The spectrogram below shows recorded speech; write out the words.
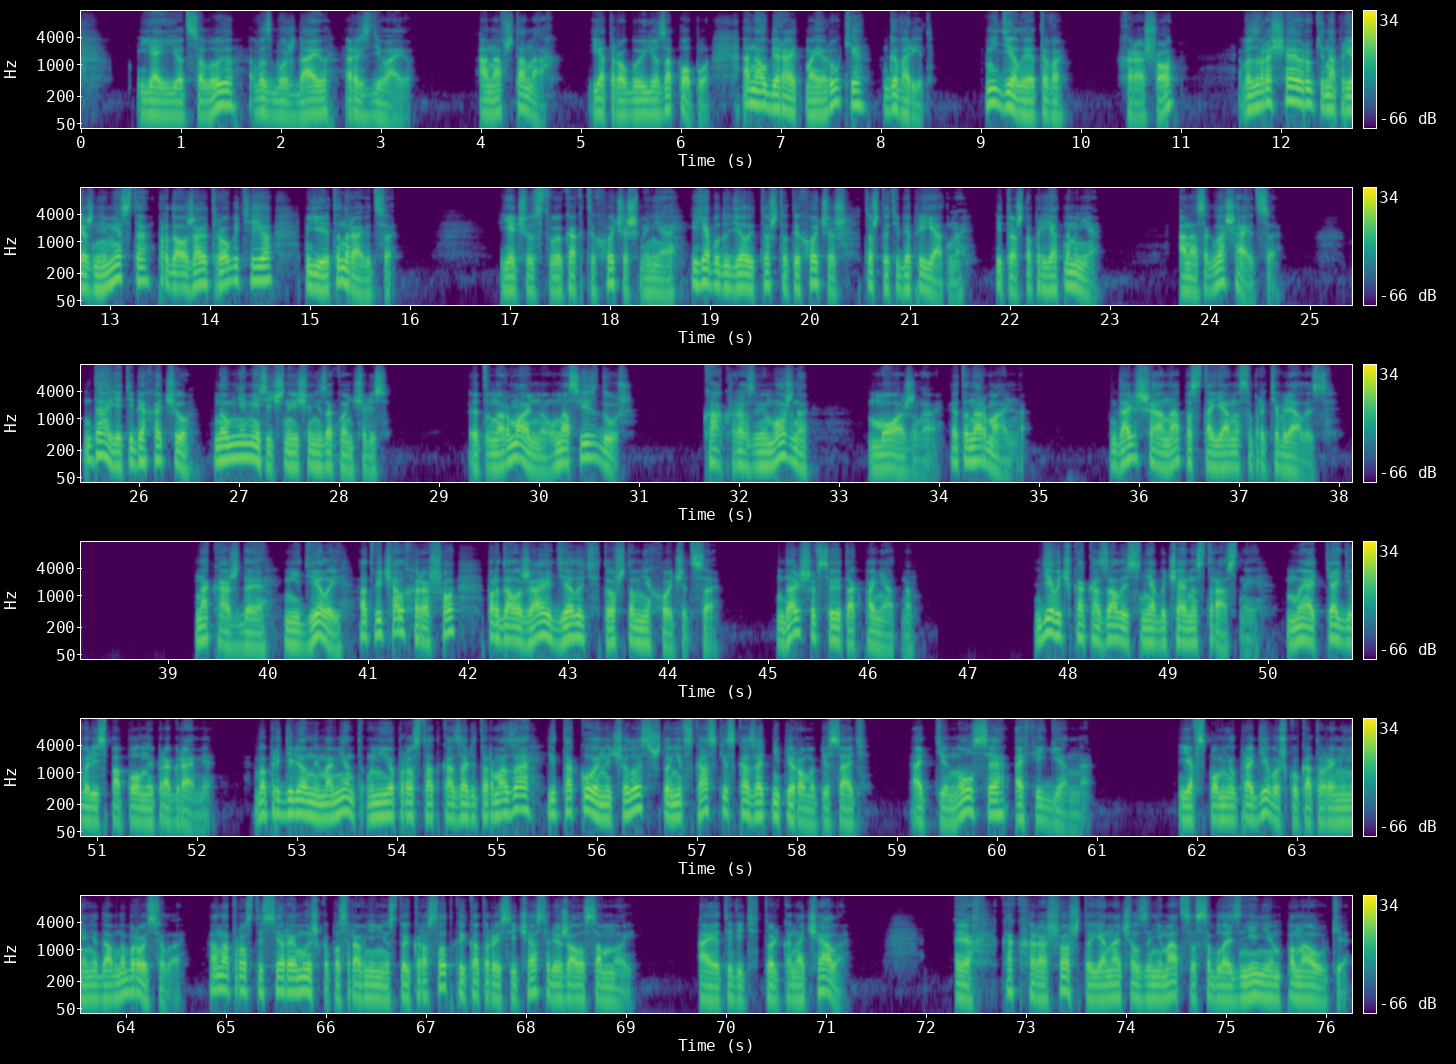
Я ее целую, возбуждаю, раздеваю. Она в штанах. Я трогаю ее за попу. Она убирает мои руки, говорит. «Не делай этого». «Хорошо». Возвращаю руки на прежнее место, продолжаю трогать ее, ей это нравится. Я чувствую, как ты хочешь меня, и я буду делать то, что ты хочешь, то, что тебе приятно, и то, что приятно мне. Она соглашается. Да, я тебя хочу, но у меня месячные еще не закончились. Это нормально, у нас есть душ. Как, разве можно? Можно, это нормально. Дальше она постоянно сопротивлялась. На каждое «не делай» отвечал хорошо, продолжая делать то, что мне хочется. Дальше все и так понятно. Девочка оказалась необычайно страстной. Мы оттягивались по полной программе. В определенный момент у нее просто отказали тормоза, и такое началось, что ни в сказке сказать, ни пером описать. Оттянулся офигенно. Я вспомнил про девушку, которая меня недавно бросила. Она просто серая мышка по сравнению с той красоткой, которая сейчас лежала со мной. А это ведь только начало. Эх, как хорошо, что я начал заниматься соблазнением по науке.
